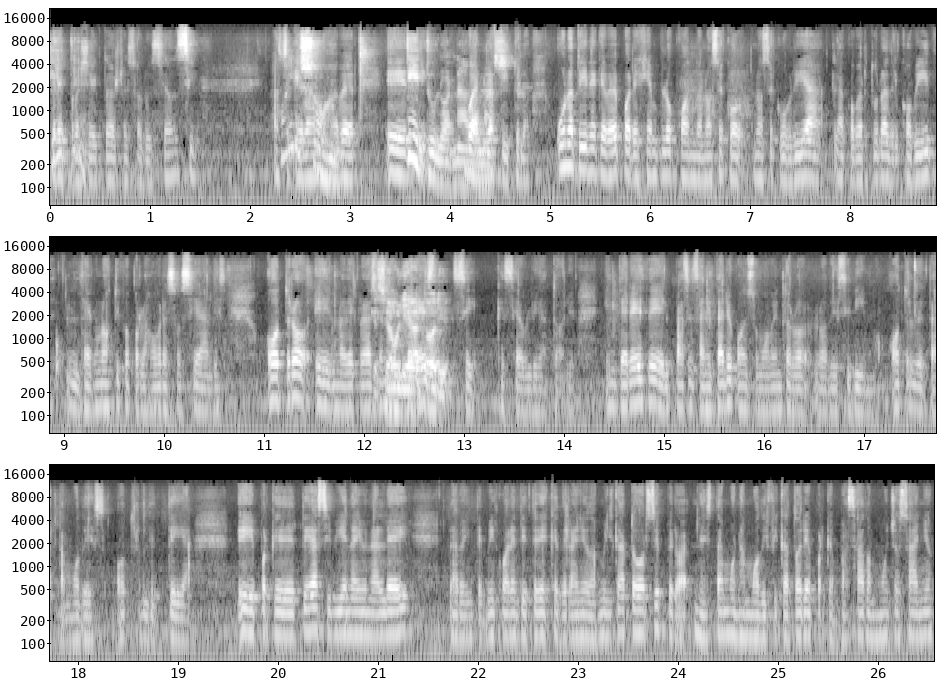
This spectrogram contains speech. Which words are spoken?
tres proyectos de resolución, sí Así que vamos a ver. Eh, títulos nada bueno, los títulos. Uno tiene que ver, por ejemplo, cuando no se, no se cubría la cobertura del COVID, el diagnóstico por las obras sociales. Otro, eh, una declaración que sea obligatorio. Sí, que sea obligatorio. Interés del pase sanitario, cuando en su momento lo, decidimos. Otro el de tartamudez, otro el de TEA. Eh, porque de TEA, si bien hay una ley, la 20.043, que es del año 2014, pero necesitamos una modificatoria porque han pasado muchos años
